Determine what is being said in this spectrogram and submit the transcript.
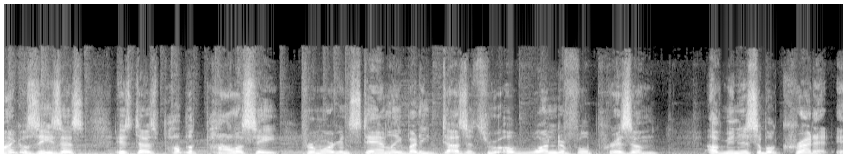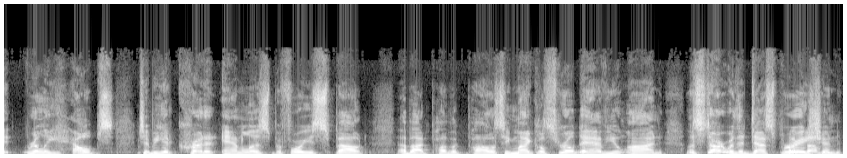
Michael Zezas is does public policy for Morgan Stanley, but he does it through a wonderful prism of municipal credit. It really helps to be a credit analyst before you spout about public policy. Michael, thrilled to have you on. Let's start with the desperation.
